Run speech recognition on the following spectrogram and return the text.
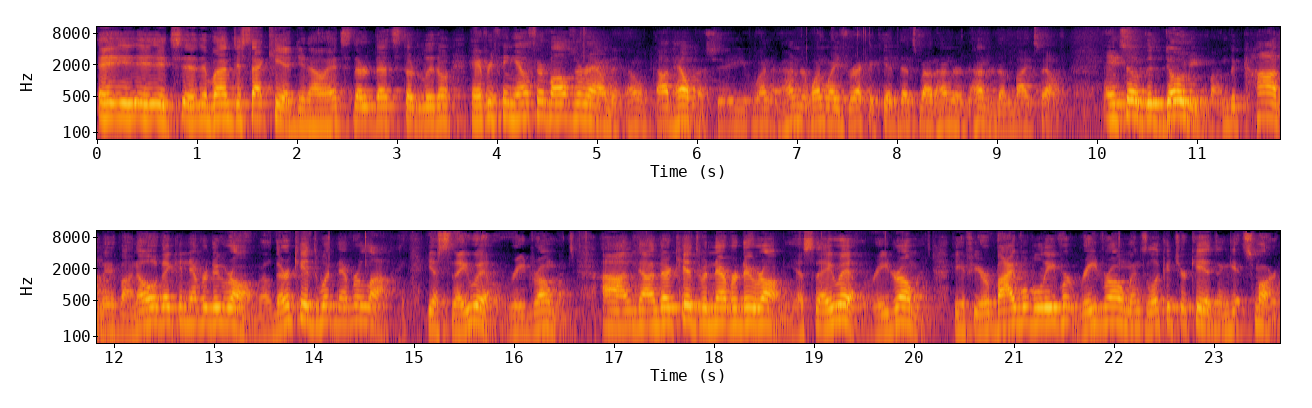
it's uh, well, just that kid. You know, it's their that's their little. Everything else revolves around it. Oh, God help us. One, one way to wreck a kid. That's about a hundred, hundred of them by itself. And so the doting upon, the coddling upon, oh, they can never do wrong. Well, their kids would never lie. Yes, they will. Read Romans. Uh, their kids would never do wrong. Yes, they will. Read Romans. If you're a Bible believer, read Romans, look at your kids, and get smart.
